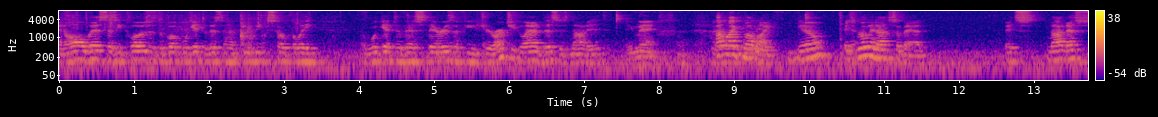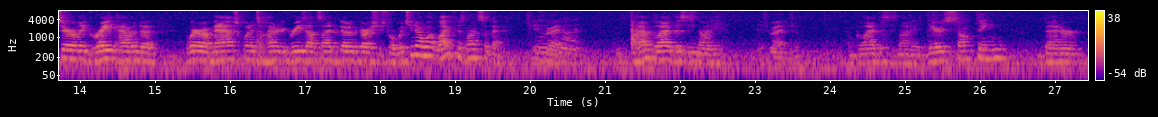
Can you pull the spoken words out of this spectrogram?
And all this, as he closes the book, we'll get to this in a few weeks, hopefully. We'll get to this. There is a future. Aren't you glad this is not it? Amen. I like my life, you know? It's really not so bad. It's not necessarily great having to wear a mask when it's 100 degrees outside to go to the grocery store. But you know what? Life is not so bad. That's right. And I'm glad this is not it. That's right. I'm glad this is not it. There's something better coming.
